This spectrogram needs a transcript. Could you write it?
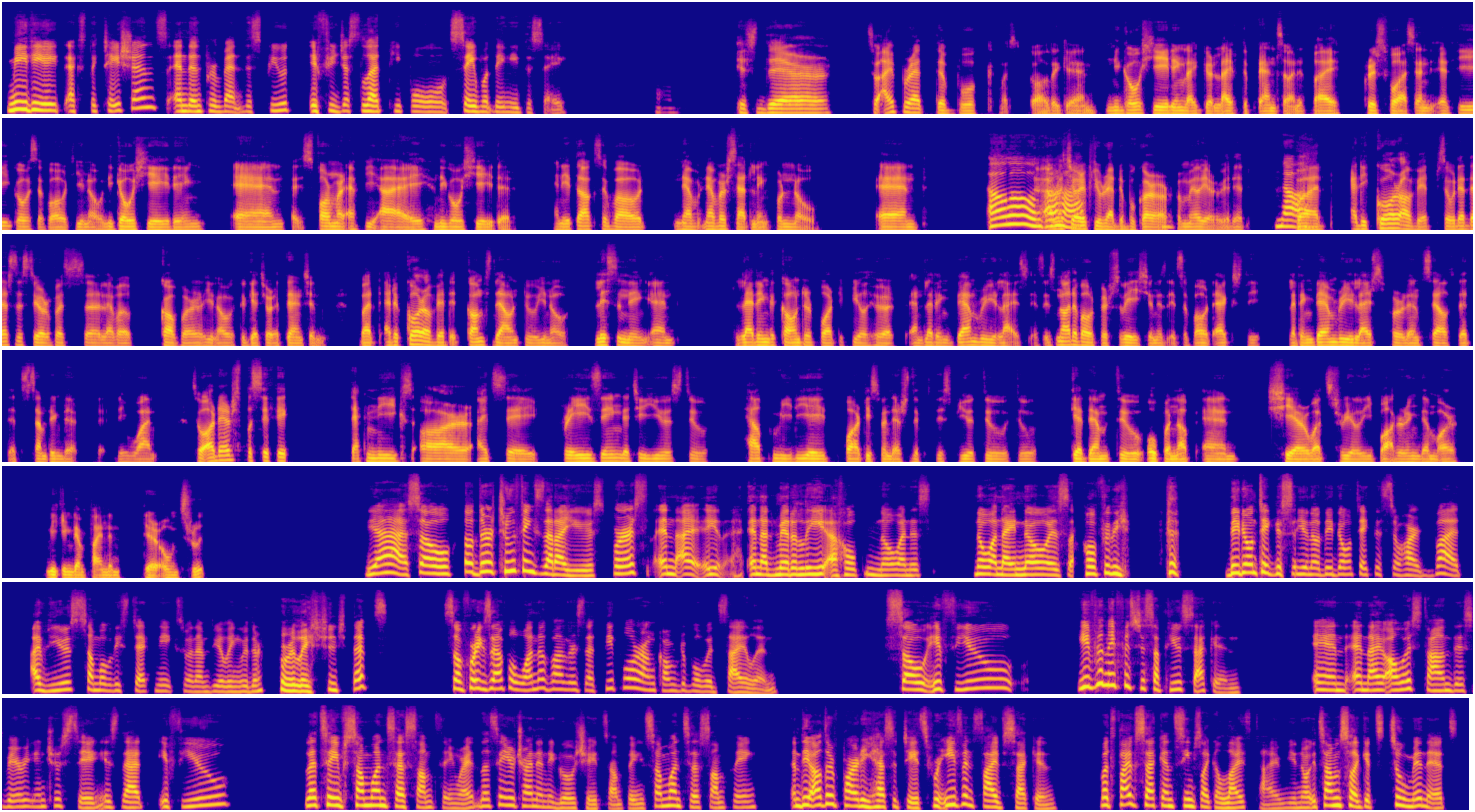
mediate expectations and then prevent dispute if you just let people say what they need to say. Is there, so I've read the book, what's it called again? Negotiating Like Your Life Depends on It by Chris Voss, and, and he goes about, you know, negotiating and his former FBI negotiated. And he talks about never, never settling for no. And oh, I'm uh-huh. not sure if you read the book or are familiar with it. No. But at the core of it, so that that's the surface uh, level cover, you know, to get your attention. But at the core of it, it comes down to, you know, listening and letting the counterparty feel heard and letting them realize it's, it's not about persuasion. It's, it's about actually letting them realize for themselves that that's something that, that they want. So are there specific techniques or I'd say phrasing that you use to help mediate parties when there's a dispute to, to get them to open up and share what's really bothering them or making them find their own truth? Yeah. So, so there are two things that I use. First, and I, and admittedly, I hope no one is, no one I know is hopefully they don't take this, you know, they don't take this so hard. But I've used some of these techniques when I'm dealing with relationships. So for example, one of them is that people are uncomfortable with silence. So if you, even if it's just a few seconds, and, and I always found this very interesting is that if you, let's say if someone says something, right? Let's say you're trying to negotiate something. Someone says something and the other party hesitates for even five seconds. But five seconds seems like a lifetime. You know, it sounds like it's two minutes.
